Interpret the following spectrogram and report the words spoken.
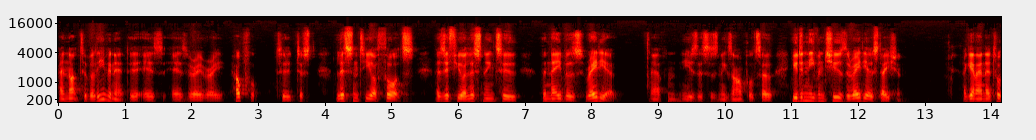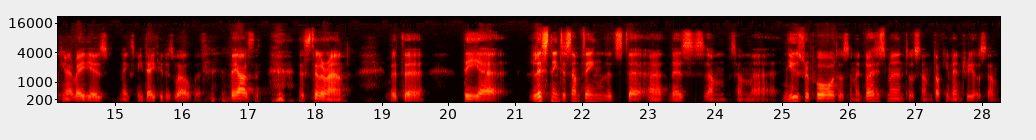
and not to believe in it is, is very, very helpful. To just listen to your thoughts as if you are listening to the neighbor's radio. I often use this as an example. So you didn't even choose the radio station. Again, I know talking about radios makes me dated as well, but they are still around. But uh, the uh, listening to something that's the, uh, there's some some uh, news report or some advertisement or some documentary or some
